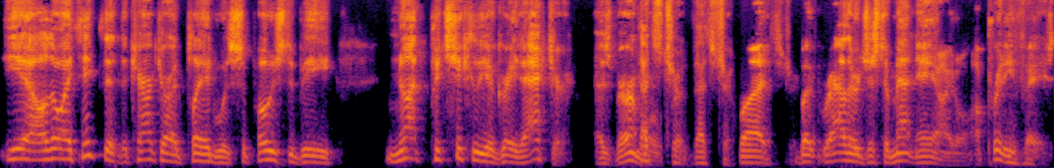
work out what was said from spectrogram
Yeah, although I think that the character I played was supposed to be not particularly a great actor as Barrymore. That's true. That's true. But that's true. but rather just a matinee idol, a pretty mm-hmm. face.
